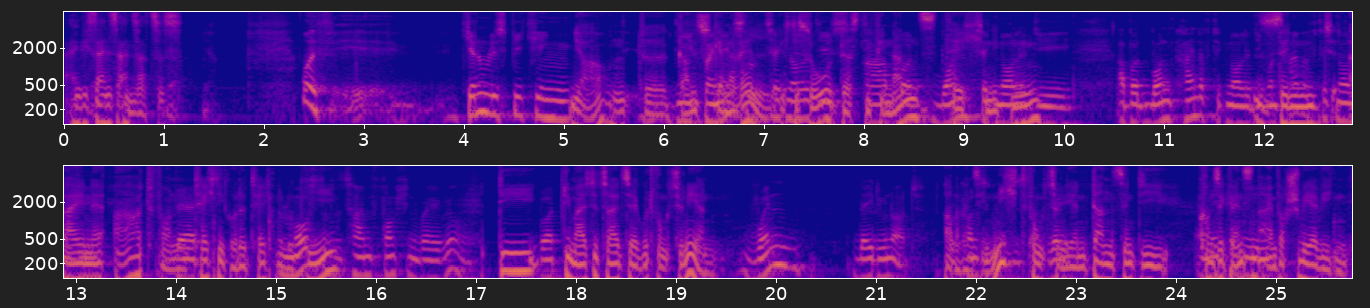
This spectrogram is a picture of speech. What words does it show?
eigentlich seines Ansatzes. Ja, well, if, uh, Generally speaking, ja, und äh, ganz generell ist es so, dass die Finanztechniken sind eine Art von Technik oder Technologie, die die meiste Zeit sehr gut funktionieren. Aber wenn sie nicht funktionieren, dann sind die Konsequenzen einfach schwerwiegend.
